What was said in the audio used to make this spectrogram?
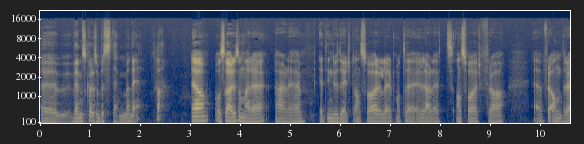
Eh, hvem skal liksom bestemme det? Da? Ja, og så er det sånn derre Er det et individuelt ansvar, eller, måte, eller er det et ansvar fra, eh, fra andre?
